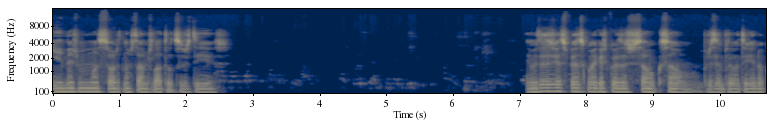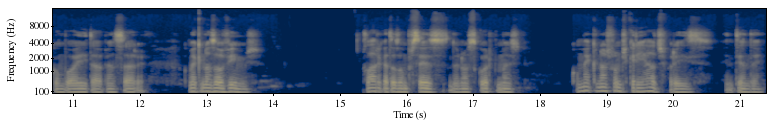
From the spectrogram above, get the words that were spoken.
E é mesmo uma sorte nós estarmos lá todos os dias. E muitas das vezes penso como é que as coisas são o que são. Por exemplo, eu ontem ia no comboio e estava a pensar como é que nós ouvimos. Claro que há todo um processo do nosso corpo, mas como é que nós fomos criados para isso? Entendem?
